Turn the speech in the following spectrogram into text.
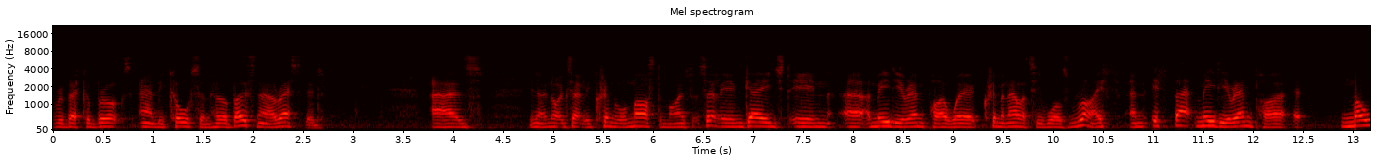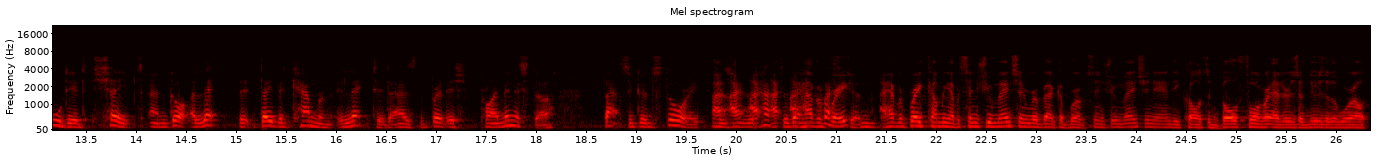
Rebekah Brooks, Andy Coulson, who are both now arrested, as you know, not exactly criminal masterminds, but certainly engaged in uh, a media empire where criminality was rife. And if that media empire uh, moulded, shaped, and got elect- that David Cameron elected as the British Prime Minister, that's a good story. I, would have to I then have a break. I have a break coming up. Since you mentioned Rebekah Brooks, since you mentioned Andy Coulson, both former editors of News of the World,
